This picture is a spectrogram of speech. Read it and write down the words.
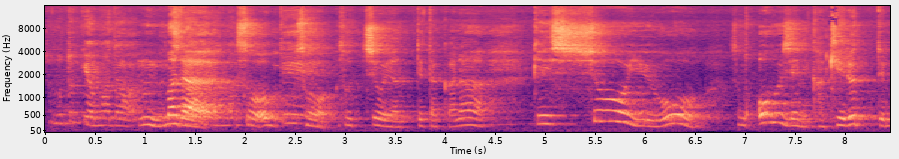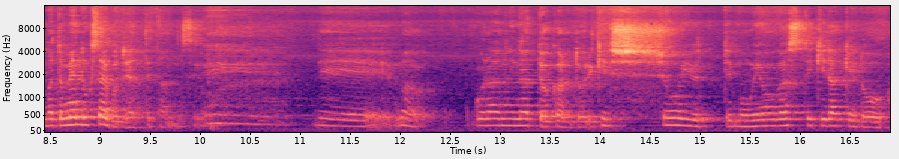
その時はまだ、うん、まだそうそうそっちをやってたから結晶油をそのオブジェにかけるってまた面倒くさいことやってたんですよ。えーでまあご覧になって分かる通り結晶油って模様が素敵だけど、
